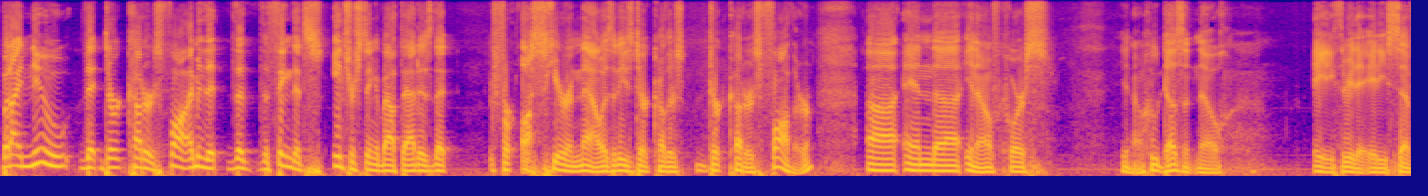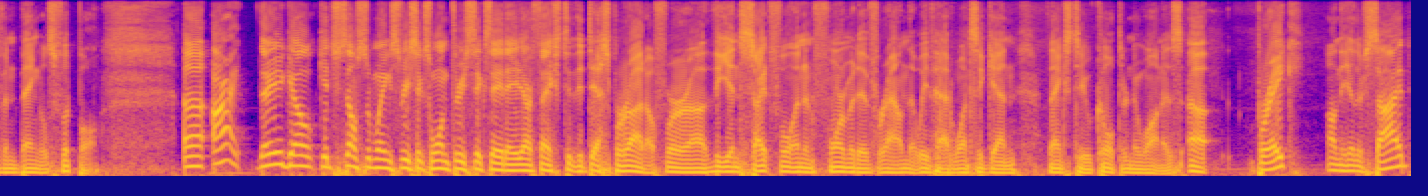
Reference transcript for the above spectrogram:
But I knew that Dirk Koetter's father. I mean, the, the the thing that's interesting about that is that for us here and now is that he's Dirk Koetter's Dirk Koetter's father, uh, and uh, you know, of course, you know who doesn't know 83 to 87 Bengals football. Uh, all right, there you go. Get yourself some wings. 361 3688. Our thanks to the Desperado for uh, the insightful and informative round that we've had once again. Thanks to Colter Nuanez. Uh, break on the other side.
